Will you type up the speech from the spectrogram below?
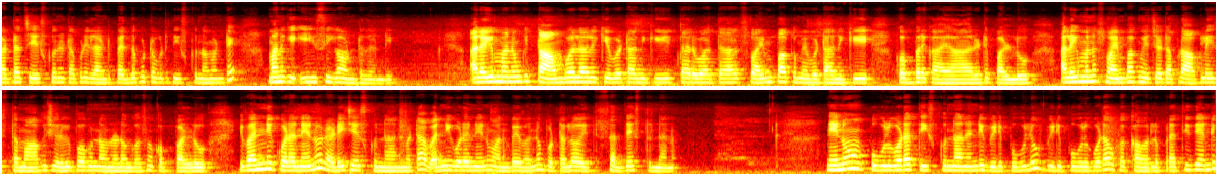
గట్టా చేసుకునేటప్పుడు ఇలాంటి పెద్ద బుట్ట ఒకటి తీసుకున్నామంటే మనకి ఈజీగా ఉంటుందండి. అలాగే మనకి తాంబూలాలకి ఇవ్వటానికి తర్వాత స్వయంపాకం ఇవ్వటానికి కొబ్బరికాయ అరటి పళ్ళు అలాగే మనం స్వయంపాకం ఇచ్చేటప్పుడు ఆకులు ఇస్తాం ఆకు చెరిగిపోకుండా ఉండడం కోసం ఒక పళ్ళు. ఇవన్నీ కూడా నేను రెడీ చేసుకున్నాను అనమాట అవన్నీ కూడా నేను వన్ బై వన్ బుట్టలో అయితే సర్దేస్తున్నాను. నేను పువ్వులు కూడా తీసుకున్నానండి. విడి పువ్వులు విడి పువ్వులు కూడా ఒక కవర్లో ప్రతిదీ అండి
